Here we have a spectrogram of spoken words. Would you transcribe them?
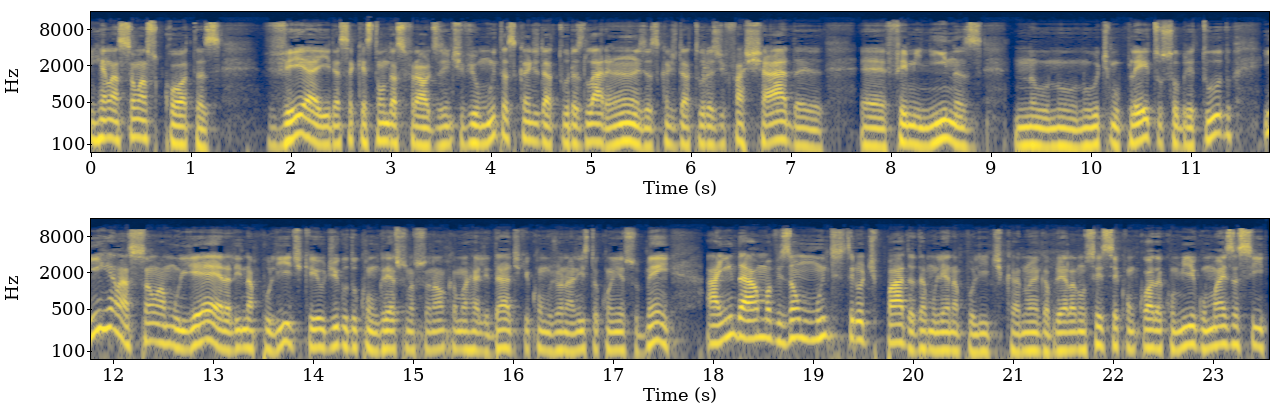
em relação às cotas, vê aí nessa questão das fraudes, a gente viu muitas candidaturas laranjas, candidaturas de fachada, é, femininas no, no, no, último pleito, sobretudo. E em relação à mulher ali na política, eu digo do Congresso Nacional, que é uma realidade que, como jornalista, eu conheço bem, ainda há uma visão muito estereotipada da mulher na política, não é, Gabriela? Não sei se você concorda comigo, mas assim,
